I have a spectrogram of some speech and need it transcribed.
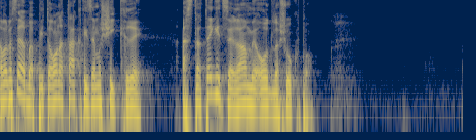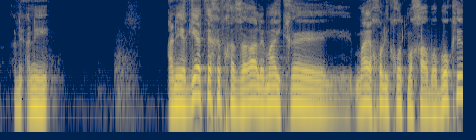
אבל בסדר, בפתרון הטקטי זה מה שיקרה. אסטרטגית זה רע מאוד לשוק פה. אני, אני, אני אגיע תכף חזרה למה יקרה, מה יכול לקרות מחר בבוקר.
